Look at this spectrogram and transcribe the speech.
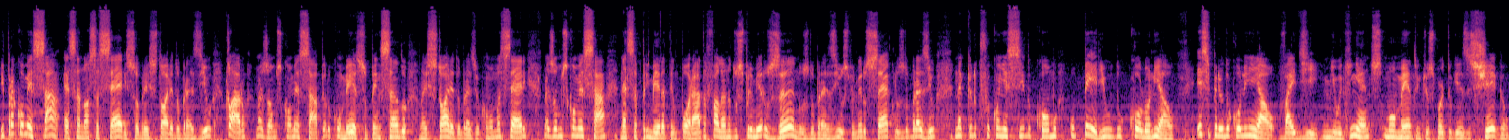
E para começar essa nossa série sobre a história do Brasil, claro, nós vamos começar pelo começo, pensando na história do Brasil como uma série, nós vamos começar nessa primeira temporada falando dos primeiros anos do Brasil, os primeiros séculos do Brasil, naquilo que foi conhecido como o período colonial. Esse período colonial vai de 1500, momento em que os portugueses chegam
